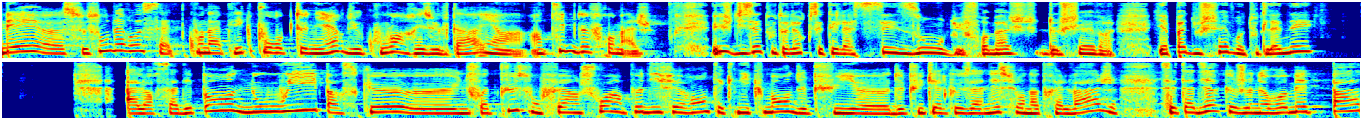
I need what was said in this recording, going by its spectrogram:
mais euh, ce sont des recettes qu'on applique pour obtenir du coup un résultat et un, un type de fromage. Et je disais tout à l'heure que c'était la saison du fromage de chèvre. Il n'y a pas du chèvre toute l'année? Alors ça dépend. Nous oui parce que euh, une fois de plus on fait un choix un peu différent techniquement depuis euh, depuis quelques années sur notre élevage. C'est-à-dire que je ne remets pas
